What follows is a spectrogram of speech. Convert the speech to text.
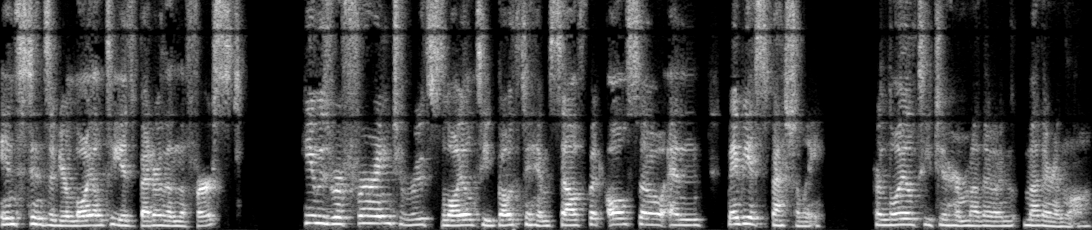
instance of your loyalty is better than the first. He was referring to Ruth's loyalty both to himself, but also, and maybe especially, her loyalty to her mother and mother-in-law.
